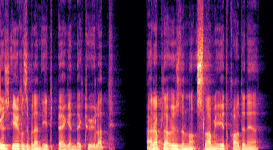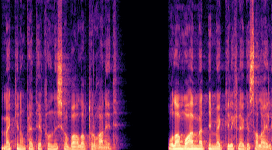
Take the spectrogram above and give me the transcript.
o'z eg'izi bilan aytib bergandek tuyuladi arablar o'zlarining islomiy e'tiqodini makkaning fath qilinishiga bog'lab turgan edi Ular Muhammadni Makkaliklarga salayli.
